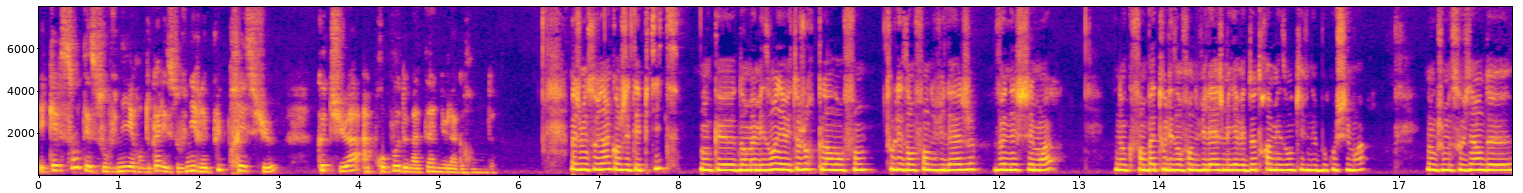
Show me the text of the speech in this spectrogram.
Et quels sont tes souvenirs, en tout cas les souvenirs les plus précieux que tu as à propos de Matagne-la-Grande bah, Je me souviens quand j'étais petite, donc euh, dans ma maison il y avait toujours plein d'enfants. Tous les enfants du village venaient chez moi Donc, enfin, pas tous les enfants du village, mais il y avait deux, trois maisons qui venaient beaucoup chez moi. Donc, je me souviens de,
